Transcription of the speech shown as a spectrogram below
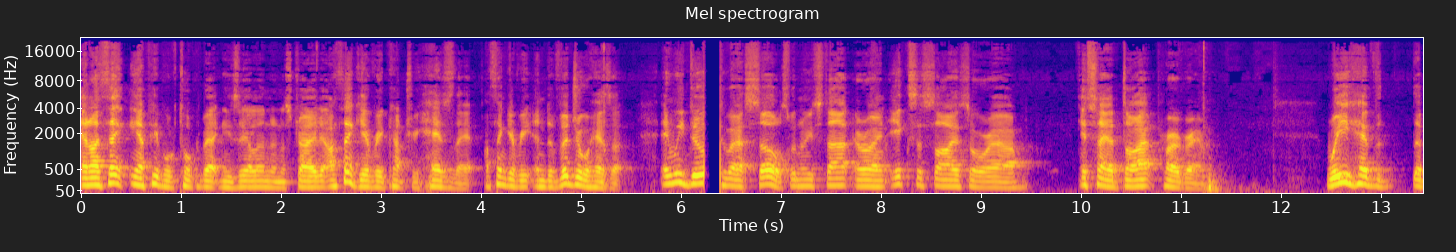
And I think you know people talk about New Zealand and Australia. I think every country has that. I think every individual has it, and we do it to ourselves when we start our own exercise or our let's say a diet program. We have the, the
